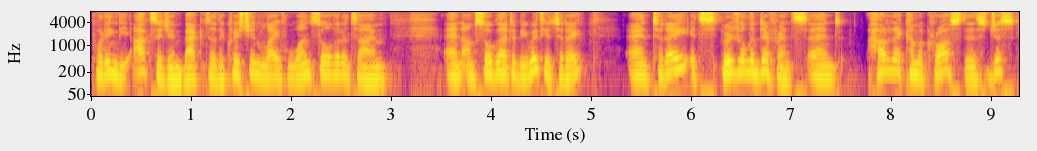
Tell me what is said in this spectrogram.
putting the oxygen back into the Christian life one soul at a time. And I'm so glad to be with you today. And today it's spiritual indifference. And how did I come across this? Just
